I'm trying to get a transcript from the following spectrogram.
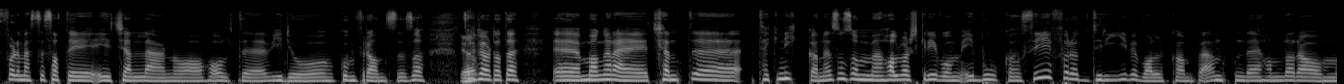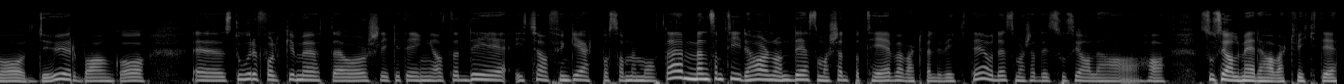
for det meste satt i, i kjelleren og holdt uh, videokonferanse. Så, så ja. det er klart at uh, mange av de kjente teknikkene, sånn som Halvard skriver om i boka si, for å drive valgkamp, enten det handler om dørbank og store folkemøter og slike ting, at det ikke har fungert på samme måte. Men samtidig har det som har skjedd på TV vært veldig viktig, og det som har skjedd i sosiale, ha, sosiale medier har vært viktig.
